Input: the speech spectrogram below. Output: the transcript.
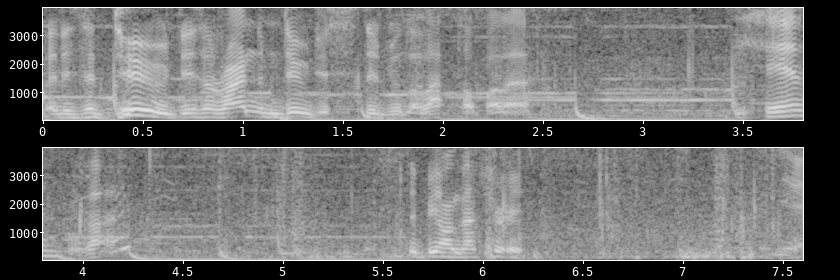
But there's a dude, there's a random dude just stood with a laptop right there. You see him? Is that it? Stood behind that tree. Yeah.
